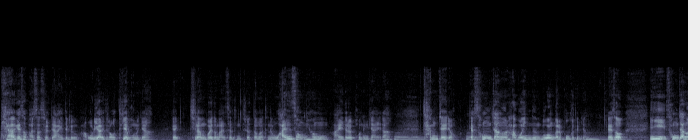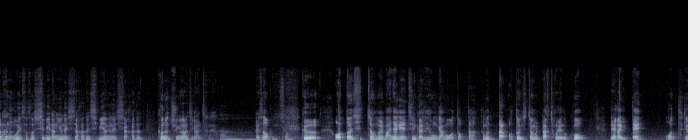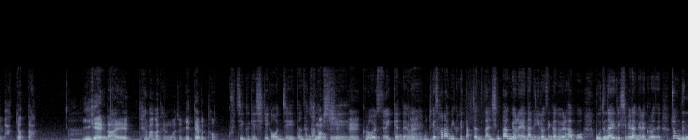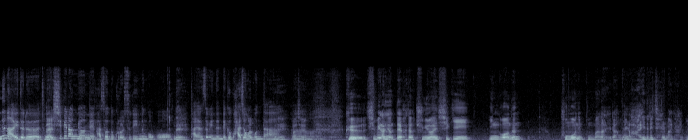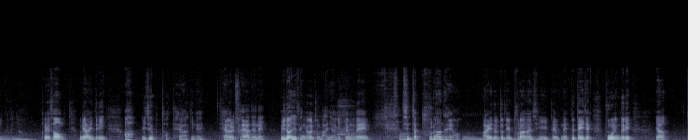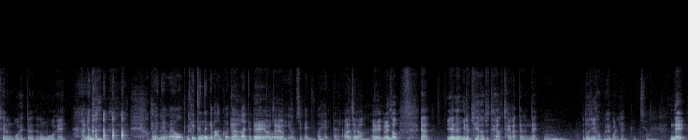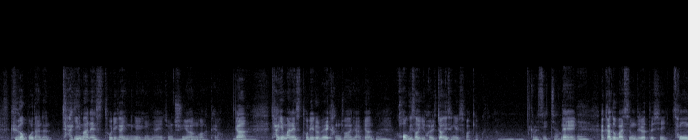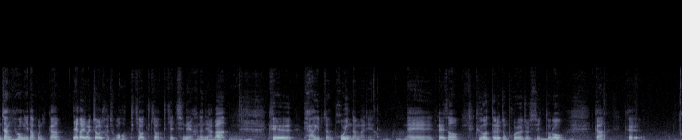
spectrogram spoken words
대학에서 봤었을 때 아이들을 우리 아이들을 어떻게 보느냐. 그러니까 지난번에도 말씀드렸던 것 같은데 완성형 아이들을 보는 게 아니라 음, 잠재력, 그러니까 음. 성장을 하고 있는 무언가를 보거든요. 음, 그래서 이 성장을 하는 거에 있어서 11학년에 시작하든 12학년에 시작하든 그거는 중요하지가 않잖아요. 아, 그래서 그렇죠. 그 어떤 시점을 만약에 지금까지 해온 게 아무것도 없다. 그러면 딱 어떤 시점을 딱 정해놓고 내가 이때 어떻게 바뀌었다. 아, 이게 나의 테마가 되는 거죠. 이때부터. 굳이 그게 시기가 언제이든 상관없이, 상관없이, 예. 그럴 수 있겠네요. 네. 어떻게 사람이 그렇게 딱 짠데 난 10학년에 나는 이런 생각을 하고 모든 아이들이 11학년에 그런 좀 늦는 아이들은 정말 네. 11학년에 가서도 그럴 수도 있는 거고 네. 다양성이 있는데 그 과정을 본다. 네, 맞아요. 아, 그 11학년 때 가장 중요한 시기인 거는 부모님뿐만 아니라 우리 네. 아이들이 제일 많이 알고 있거든요. 음, 그래서 우리 아이들이 아 이제부터 대학이네 대학을 그렇죠. 가야 되네 뭐 이런 생각을 좀 많이 하기 때문에 그렇죠. 진짜 불안해요 음. 아이들도 되게 불안한 시기이기 때문에 그때 이제 부모님들이 야 쟤는 뭐 했다는데 넌 뭐 해? 아니면 왜냐면 이렇게 듣는 게 많거든 야, 엄마들은 네, 또 맞아요. 옆집에 누가 했다라. 맞아요 네. 네, 그래서 야 얘는 이렇게 해가지고 대학 잘 갔다는데 음, 너도 이거 한번 해볼래? 그렇죠. 근데 그것보다는 자기만의 스토리가 있는 게 굉장히 좀 중요한 것 같아요 그러니까 네. 자기만의 스토리를 왜 강조하냐면 음, 거기서 열정이 생길 수밖에 없거든요 음, 그럴 수 있죠. 네. 예. 아까도 말씀드렸듯이 성장형이다 보니까 내가 열정을 가지고 어떻게 어떻게 어떻게 진행하느냐가 음, 그 대학 입장 보인단 말이에요. 그렇구나. 네, 그래서 그것들을 좀 보여줄 수 있도록, 그러니까 그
